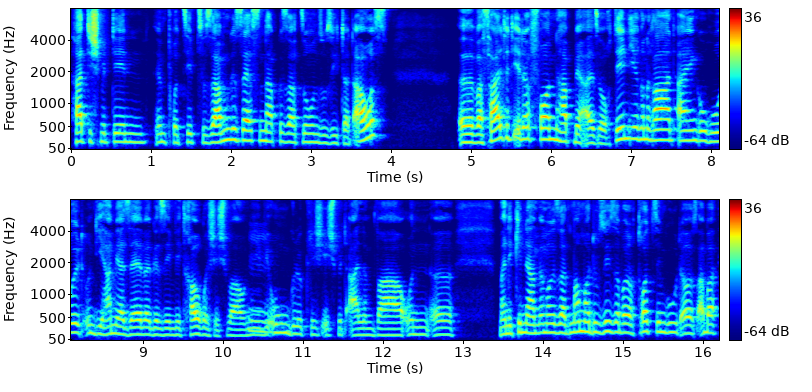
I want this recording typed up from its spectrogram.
hatte ich mit denen im Prinzip zusammengesessen, habe gesagt, so und so sieht das aus. Äh, was haltet ihr davon? Hab mir also auch den ihren Rat eingeholt und die haben ja selber gesehen, wie traurig ich war und wie, wie Mhm. unglücklich ich mit allem war und äh, meine Kinder haben immer gesagt, Mama, du siehst aber doch trotzdem gut aus. Aber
